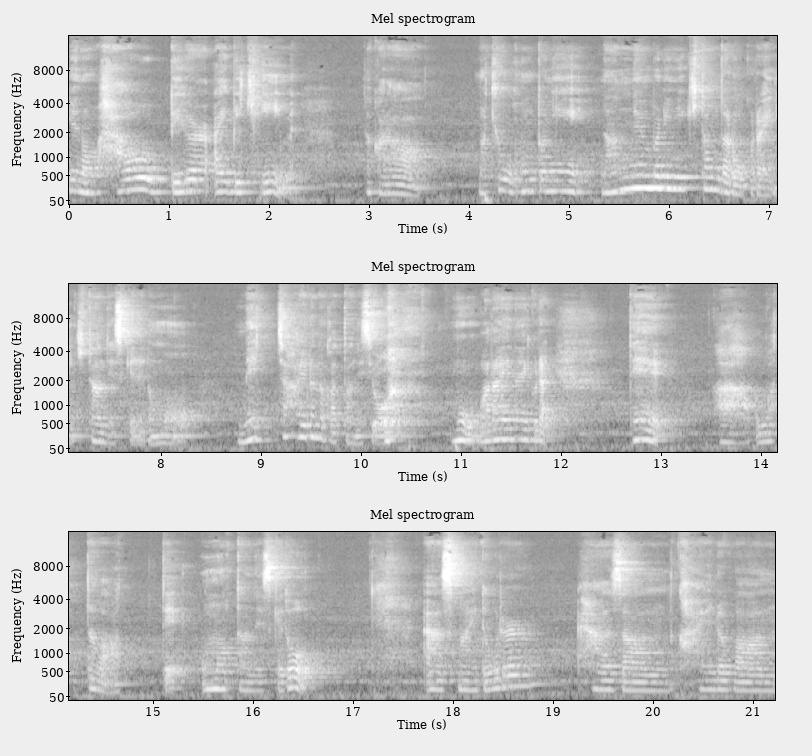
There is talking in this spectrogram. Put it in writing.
you know, how bigger I became. だから、まあ、今日本当に何年ぶりに来たんだろうくらいに来たんですけれどもめっちゃ入らなかったんですよもう笑えないぐらいでああ終わったわって思ったんですけど As my daughter has um, kind of um,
